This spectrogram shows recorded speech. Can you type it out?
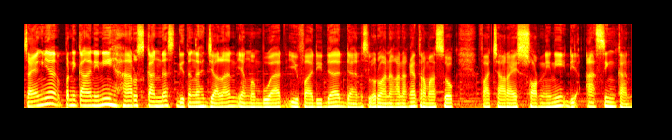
Sayangnya pernikahan ini harus kandas di tengah jalan yang membuat Yuva Dida dan seluruh anak-anaknya termasuk Sorn ini diasingkan.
